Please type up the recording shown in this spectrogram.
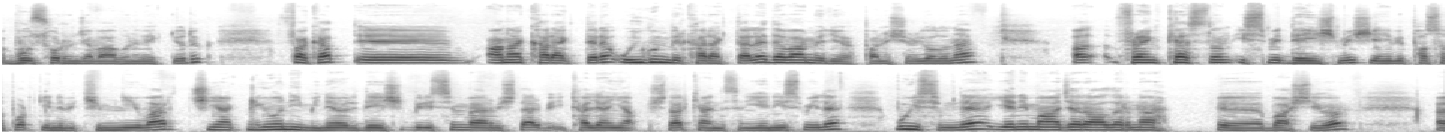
Bu sorun cevabını bekliyorduk. Fakat e, ana karaktere uygun bir karakterle devam ediyor Punisher yoluna. Frank Castle'ın ismi değişmiş. Yeni bir pasaport, yeni bir kimliği var. Ciaglioni mi ne öyle değişik bir isim vermişler. Bir İtalyan yapmışlar kendisini yeni ismiyle. Bu isimle yeni maceralarına e, başlıyor. E,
